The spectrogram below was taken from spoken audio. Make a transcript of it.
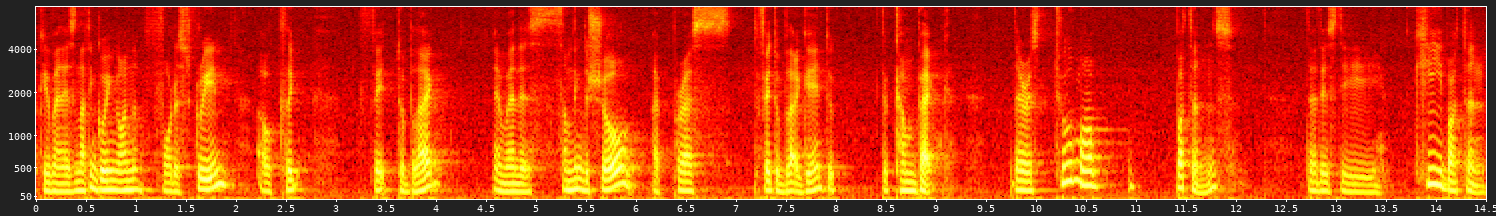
Okay, when there's nothing going on for the screen, I'll click fade to black. And when there's something to show, I press fade to black again to, to come back. There is two more buttons. That is the key button.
